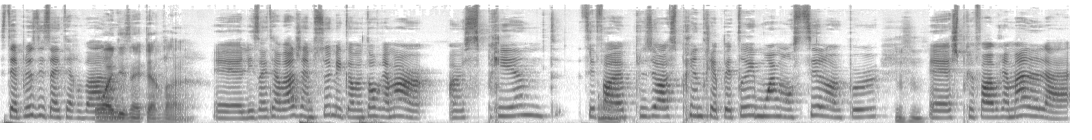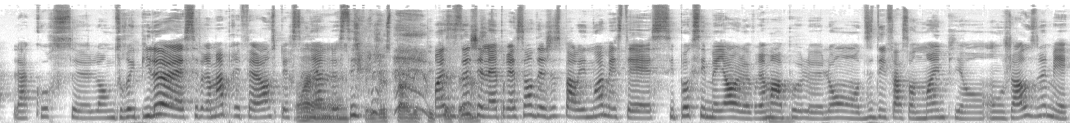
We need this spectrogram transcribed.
C'était plus des intervalles. Ouais, des intervalles. Euh, les intervalles, j'aime ça, mais comme mettons vraiment un, un sprint, sais, faire Ouais. plusieurs sprints répétés, moi, mon style un peu. Mhm. Euh, je préfère vraiment là, la, la course euh, longue durée. Puis là, euh, c'est vraiment préférence personnelle. Ouais, là, tu c'est- fais juste parler de tes Ouais, c'est ça, j'ai l'impression de juste parler de moi, mais c'est pas que c'est meilleur, là, vraiment Mhm. pas. Là. Là, on dit des façons de même, puis on, on jase, là, mais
